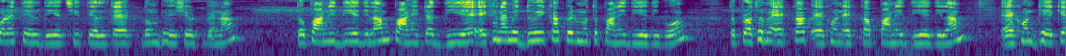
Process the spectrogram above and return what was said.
করে তেল দিয়েছি, তেলটা একদম ভেসে উঠবে না। তো পানি দিয়ে দিলাম, পানিটা দিয়ে এখানে আমি দুই কাপের মতো পানি দিয়ে দিব। তো প্রথমে এক কাপ, এখন এক কাপ পানি দিয়ে দিলাম। এখন ঢেকে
